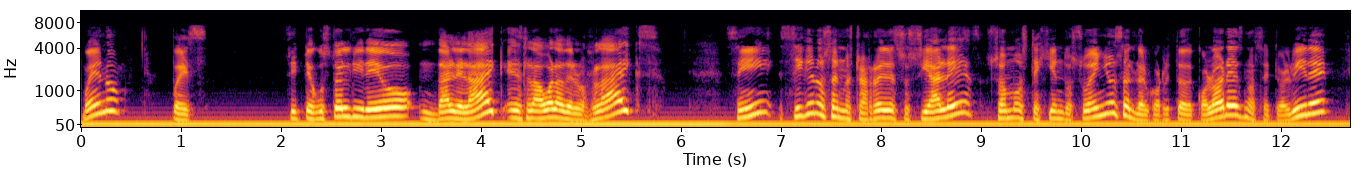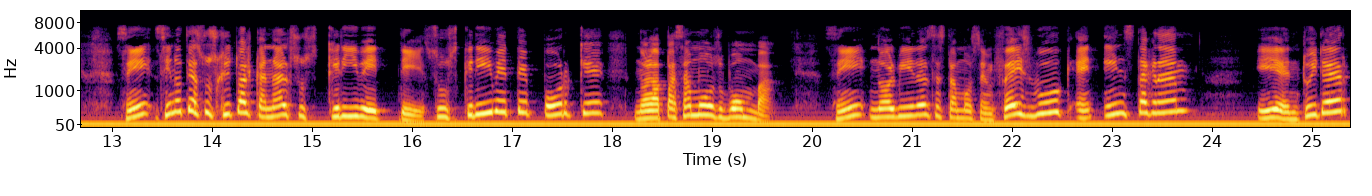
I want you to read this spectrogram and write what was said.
Bueno, pues si te gustó el video, dale like, es la hora de los likes. ¿Sí? Síguenos en nuestras redes sociales, somos Tejiendo Sueños, el del gorrito de colores, no se te olvide. Si no te has suscrito al canal, suscríbete. Suscríbete porque nos la pasamos bomba. ¿Sí? No olvides, estamos en Facebook, en Instagram y en Twitter.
